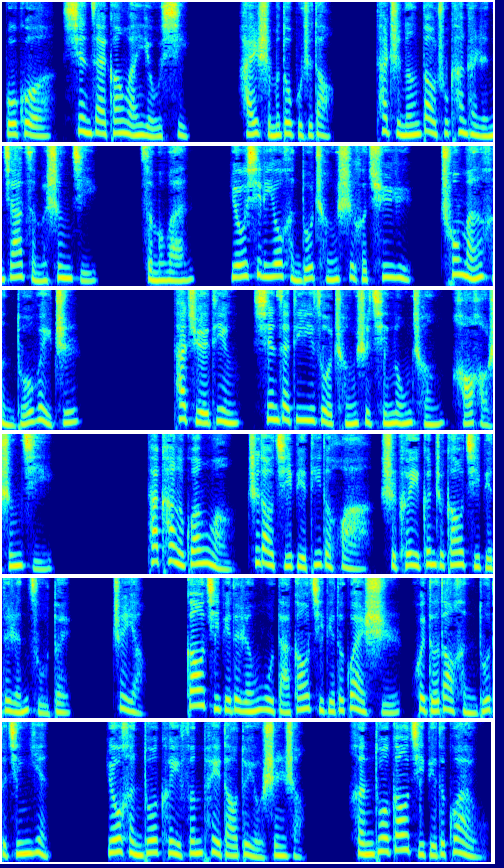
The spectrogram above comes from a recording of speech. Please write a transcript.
不过现在刚玩游戏，还什么都不知道，他只能到处看看人家怎么升级、怎么玩。游戏里有很多城市和区域，充满很多未知。他决定先在第一座城市秦龙城好好升级。他看了官网，知道级别低的话是可以跟着高级别的人组队，这样高级别的人物打高级别的怪时会得到很多的经验。有很多可以分配到队友身上，很多高级别的怪物，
